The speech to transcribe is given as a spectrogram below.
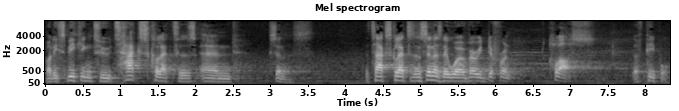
but he's speaking to tax collectors and sinners. The tax collectors and sinners, they were a very different class of people.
